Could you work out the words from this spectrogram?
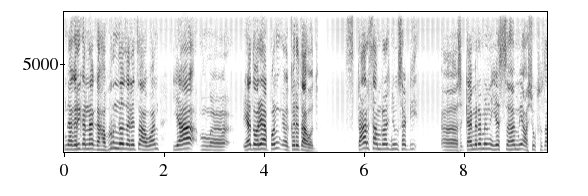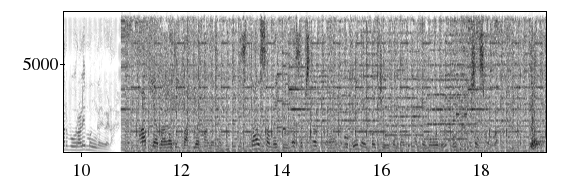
नागरिकांना घाबरून न जाण्याचं आव्हान या याद्वारे आपण करत आहोत. स्टार साम्राज्य न्यूजसाठी अ, यस सह मी अशोक सुतार बोराळे मंगळवेढा. आपल्या भागातील बातम्या पाहण्यासाठी स्टार साम्राज्य न्यूजला सबस्क्राईब करा व बेल बटन दाबून आपल्या नोटिफिकेशन्स मिळवा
